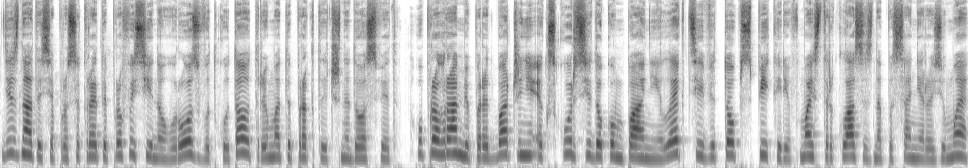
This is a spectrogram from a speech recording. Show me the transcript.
дізнатися про секрети професійного розвитку та отримати практичний досвід. У програмі передбачені екскурсії до компанії, лекції від топ-спікерів, майстер-класи з написання резюме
